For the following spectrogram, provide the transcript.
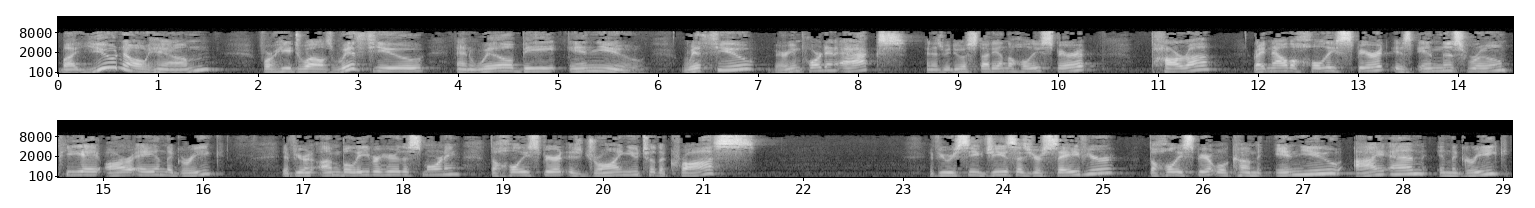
but you know him for he dwells with you and will be in you. With you, very important Acts, and as we do a study on the Holy Spirit, para, right now the Holy Spirit is in this room, P-A-R-A in the Greek. If you're an unbeliever here this morning, the Holy Spirit is drawing you to the cross. If you receive Jesus as your Savior, the Holy Spirit will come in you, I-N in the Greek,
